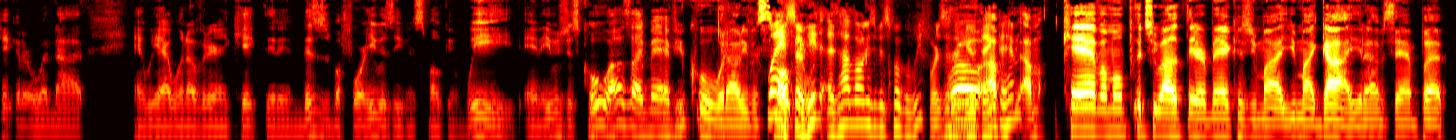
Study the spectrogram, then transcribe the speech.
kick it or whatnot. And we had went over there and kicked it. And this is before he was even smoking weed, and he was just cool. I was like, man, if you cool without even smoking, Wait, so he uh, how long has he been smoking weed for? Is this a Bro, new thing I'm, to him? I'm, Kev, I'm gonna put you out there, man, because you my you my guy. You know what I'm saying? But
